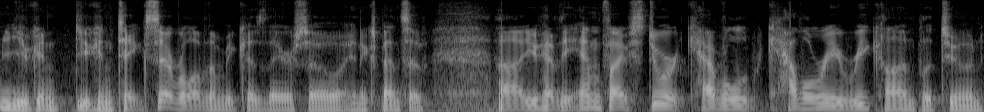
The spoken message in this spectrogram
you can you can take several of them because they are so inexpensive. Uh, you have the M5 Stuart Caval Cavalry Recon Platoon,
